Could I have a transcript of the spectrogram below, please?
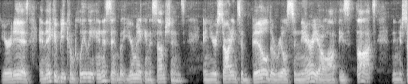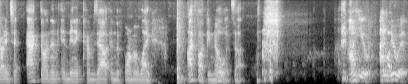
Here it is. And they could be completely innocent but you're making assumptions and you're starting to build a real scenario off these thoughts and you're starting to act on them and then it comes out in the form of like i fucking know what's up I knew. I knew it.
